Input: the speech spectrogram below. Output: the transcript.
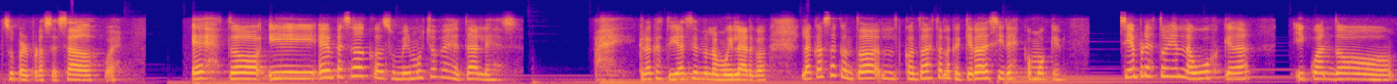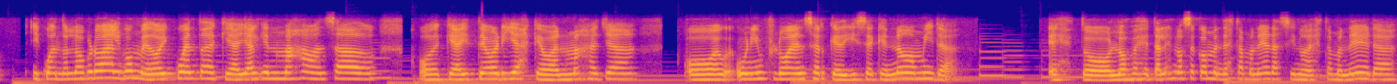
súper procesados, pues. Esto, y he empezado a consumir muchos vegetales. Ay, creo que estoy haciéndolo muy largo. La cosa con todo, con todo esto lo que quiero decir es como que siempre estoy en la búsqueda y cuando, y cuando logro algo me doy cuenta de que hay alguien más avanzado o de que hay teorías que van más allá o un influencer que dice que no, mira, esto, los vegetales no se comen de esta manera, sino de esta manera,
